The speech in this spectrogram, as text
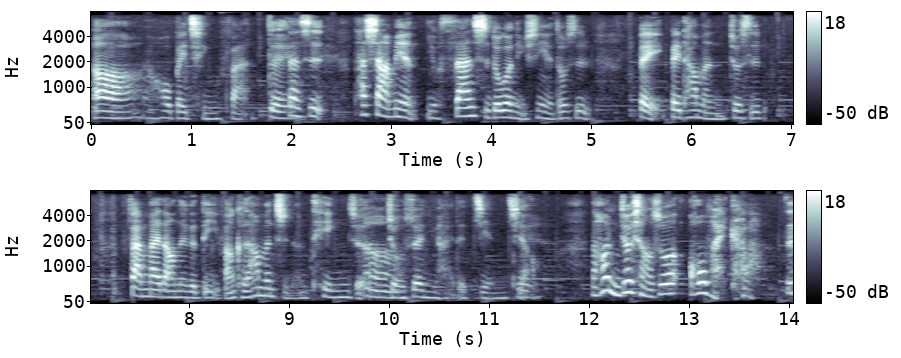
啊，然后被侵犯，对但是它下面有三十多个女性也都是被被他们就是贩卖到那个地方，可是他们只能听着嗯。九岁女孩的尖叫，对。然后你就想说，Oh my god，这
